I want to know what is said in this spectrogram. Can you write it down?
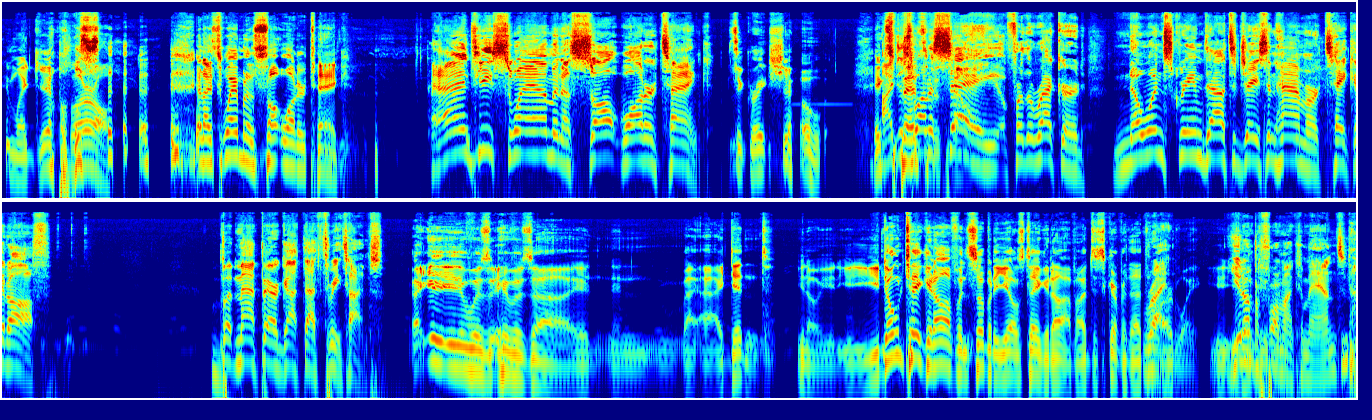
in my gills. plural. and I swam in a saltwater tank. and he swam in a saltwater tank. It's a great show. I just want to say, for the record, no one screamed out to Jason Hammer, "Take it off." But Matt Bear got that three times. It, it was it was uh it, and I, I didn't. You know, you, you you don't take it off when somebody else take it off. I discovered that the Right. hard way. You, don't, do perform that. on command. No.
